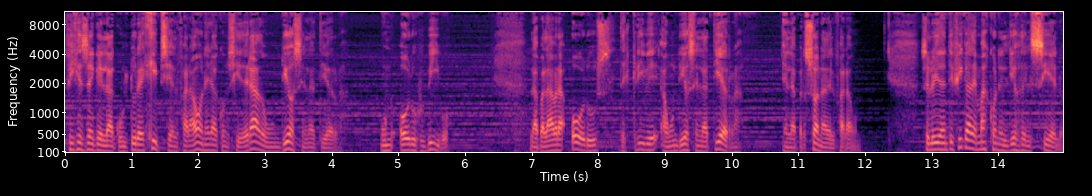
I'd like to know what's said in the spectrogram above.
Fíjense que en la cultura egipcia el faraón era considerado un dios en la tierra, un Horus vivo. La palabra Horus describe a un dios en la tierra, en la persona del faraón. Se lo identifica además con el dios del cielo,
